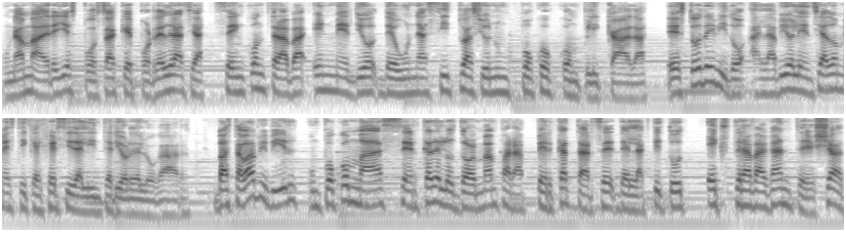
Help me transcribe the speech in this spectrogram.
una madre y esposa que por desgracia se encontraba en medio de una situación un poco complicada, esto debido a la violencia doméstica ejercida al interior del hogar. Bastaba vivir un poco más cerca de los Dorman para percatarse de la actitud extravagante de Chad.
